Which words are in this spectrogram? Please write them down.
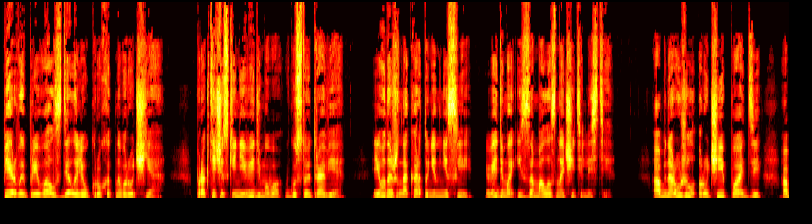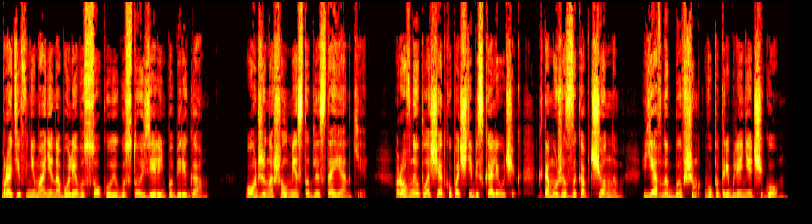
Первый привал сделали у крохотного ручья, практически невидимого в густой траве. Его даже на карту не нанесли, видимо, из-за малозначительности. Обнаружил ручей Падди, обратив внимание на более высокую и густую зелень по берегам. Он же нашел место для стоянки. Ровную площадку почти без колючек, к тому же с закопченным, явно бывшим в употреблении очагом.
